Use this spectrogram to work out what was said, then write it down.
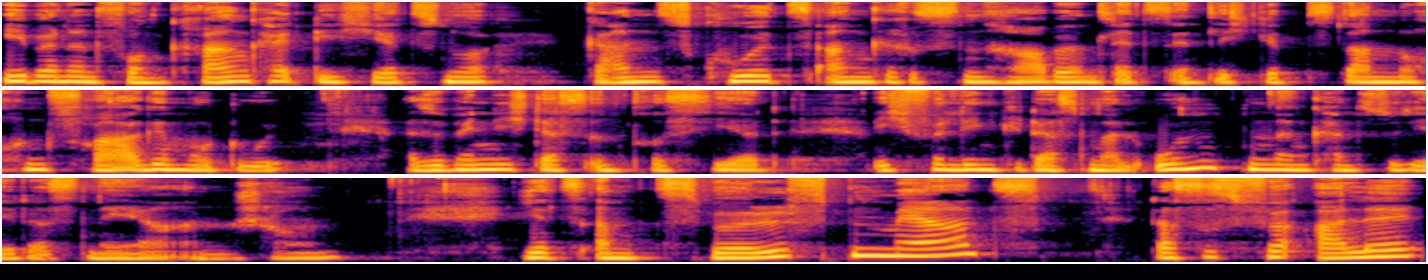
Ebenen von Krankheit, die ich jetzt nur ganz kurz angerissen habe und letztendlich gibt es dann noch ein Fragemodul. Also wenn dich das interessiert, ich verlinke das mal unten, dann kannst du dir das näher anschauen. Jetzt am 12. März, das ist für alle,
